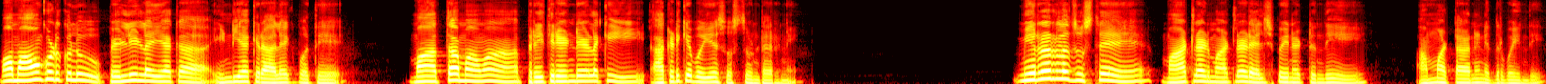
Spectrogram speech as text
మా మామ కొడుకులు పెళ్ళిళ్ళు అయ్యాక ఇండియాకి రాలేకపోతే మా అత్త మామ ప్రతి రెండేళ్ళకి అక్కడికే పోయేసి వస్తుంటారని. మిర్రర్లో చూస్తే మాట్లాడి మాట్లాడి అలసిపోయినట్టుంది అమ్మ అట్ట అని నిద్రపోయింది.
